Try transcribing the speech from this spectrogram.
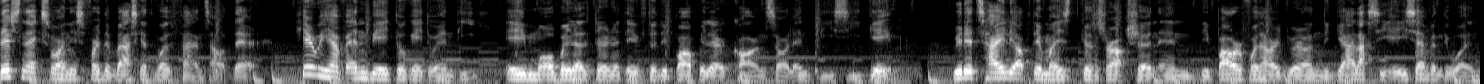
This next one is for the basketball fans out there. Here we have NBA 2K20, a mobile alternative to the popular console and PC game. With its highly optimized construction and the powerful hardware on the Galaxy A71,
